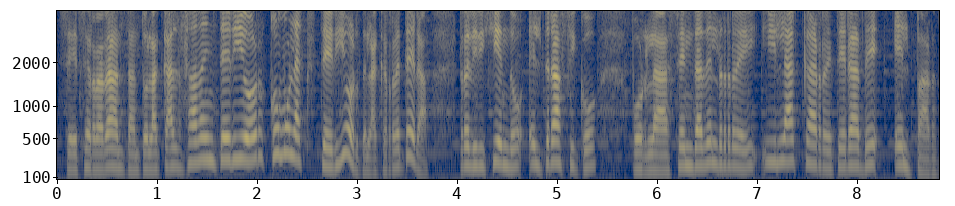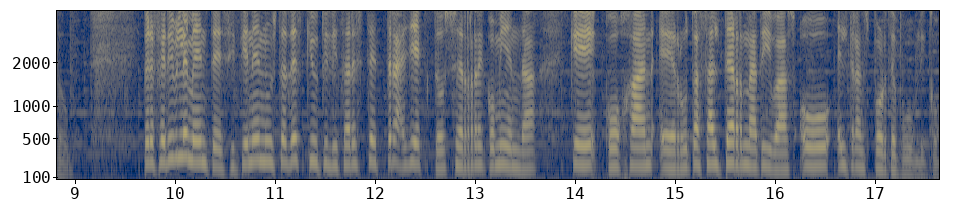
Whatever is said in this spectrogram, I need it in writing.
Se cerrarán tanto la calzada interior como la exterior de la carretera, redirigiendo el tráfico por la senda del Rey y la carretera de El Pardo. Preferiblemente, si tienen ustedes que utilizar este trayecto, se recomienda que cojan eh, rutas alternativas o el transporte público.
